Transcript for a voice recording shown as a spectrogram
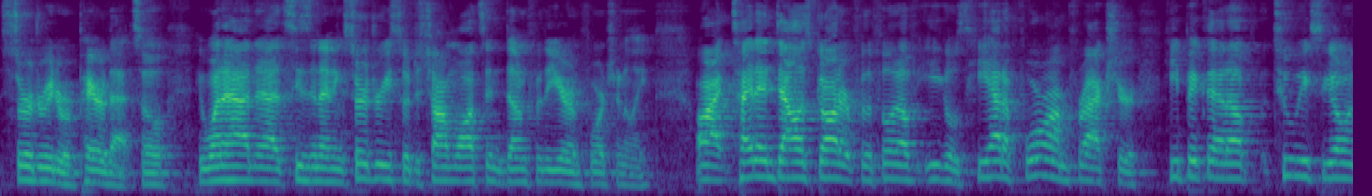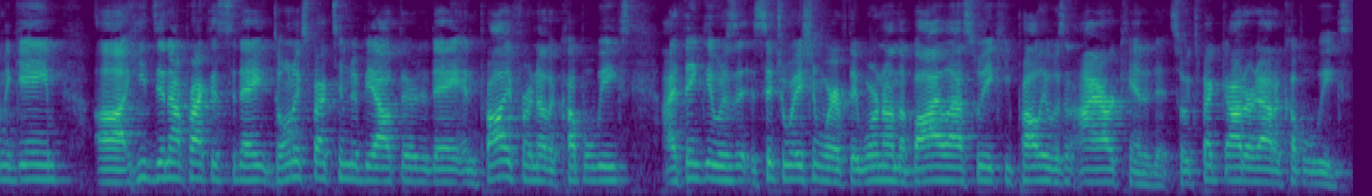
surgery to repair that. So he went ahead and season-ending surgery. So Deshaun Watson done for the year, unfortunately. All right, tight end Dallas Goedert for the Philadelphia Eagles. He had a forearm fracture. He picked that up two weeks ago in the game. Uh, he did not practice today. Don't expect him to be out there today and probably for another couple weeks. I think it was a situation where if they weren't on the bye last week, he probably was an IR candidate. So expect Goedert out a couple weeks.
